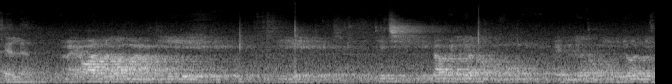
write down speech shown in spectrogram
เส้นเรื่องไลออนแล้วก็มาที่ที่ที่ฉีก็เป็นเรื่องของเป็นเรื่องของยูโรนิสเท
